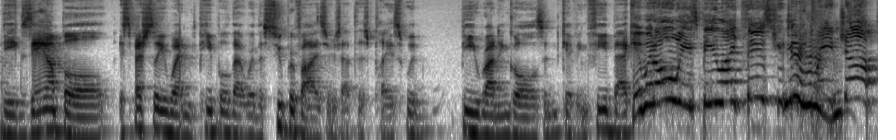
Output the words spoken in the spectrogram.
the example, especially when people that were the supervisors at this place would be running goals and giving feedback. It would always be like this. You did a great job.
